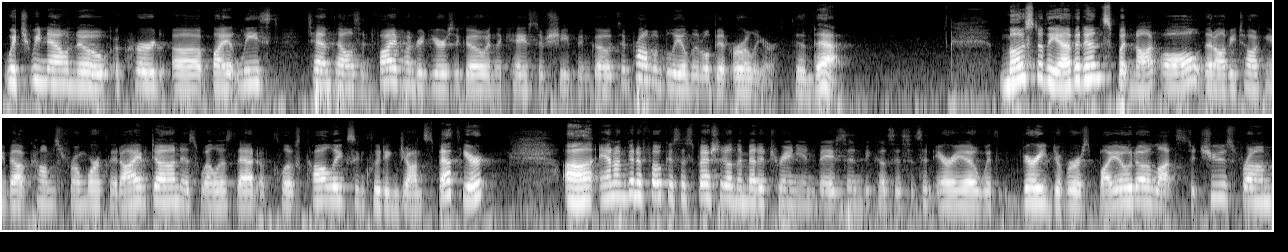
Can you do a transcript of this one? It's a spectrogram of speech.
which we now know occurred uh, by at least 10,500 years ago in the case of sheep and goats, and probably a little bit earlier than that. Most of the evidence, but not all, that I'll be talking about comes from work that I've done, as well as that of close colleagues, including John Speth here. Uh, and I'm going to focus especially on the Mediterranean basin because this is an area with very diverse biota, lots to choose from,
